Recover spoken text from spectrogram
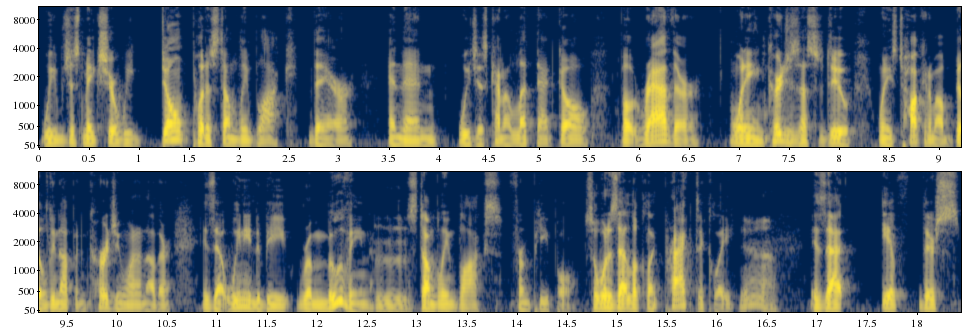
we just make sure we don't put a stumbling block there and then we just kind of let that go. But rather, what he encourages us to do when he's talking about building up, encouraging one another, is that we need to be removing mm. stumbling blocks from people. So, what does that look like practically? Yeah. is that if there's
